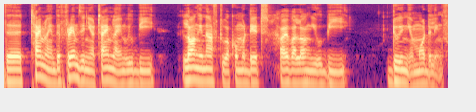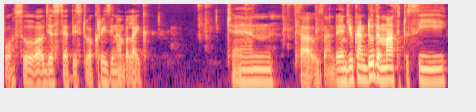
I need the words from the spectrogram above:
the timeline, the frames in your timeline will be long enough to accommodate however long you'll be doing your modeling for. So I'll just set this to a crazy number like 10,000. And you can do the math to see,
